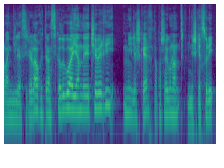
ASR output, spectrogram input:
langilea zirela, horretara ziko dugu, aian de etxe berri, mil esker, eta pasa egunan. Min esker zuri.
